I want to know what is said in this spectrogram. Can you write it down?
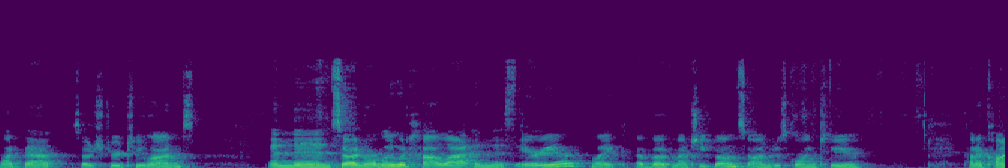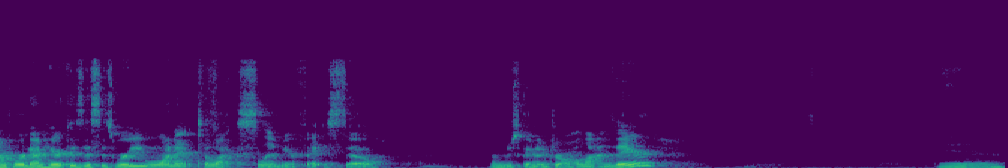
like that. So I just drew two lines. And then, so I normally would highlight in this area, like above my cheekbone. So I'm just going to kind of contour down here because this is where you want it to like slim your face. So I'm just going to draw a line there. And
